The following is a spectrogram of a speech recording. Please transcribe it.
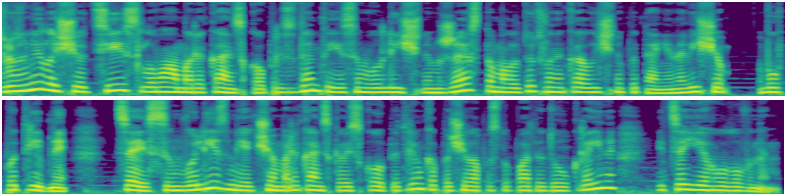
Зрозуміло, що ці слова американського президента є символічним жестом, але тут виникає логічне питання: навіщо був потрібний цей символізм, якщо американська військова підтримка почала поступати до України, і це є головним.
